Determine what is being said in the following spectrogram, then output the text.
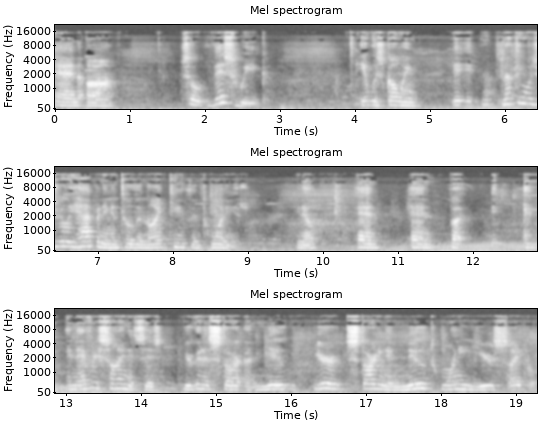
And uh, so this week, it was going. It, it, nothing was really happening until the nineteenth and twentieth, you know, and and but it, and in every sign it says you're going to start a new. You're starting a new twenty-year cycle,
